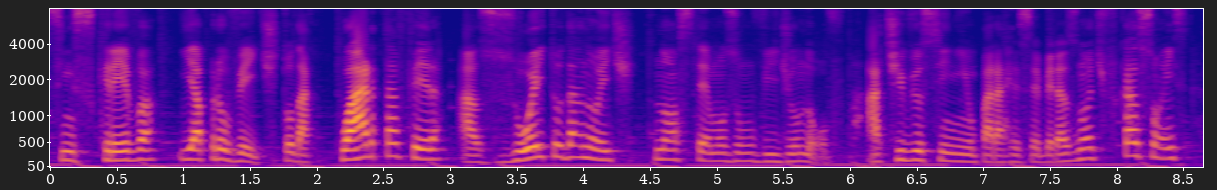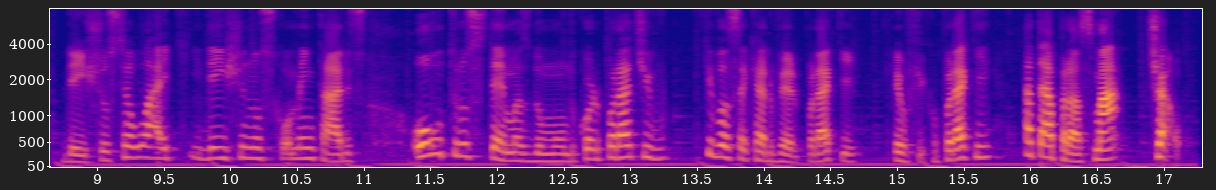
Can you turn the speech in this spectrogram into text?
se inscreva e aproveite. Toda quarta-feira, às 8 da noite, nós temos um vídeo novo. Ative o sininho para receber as notificações, deixe o seu like e deixe nos comentários outros temas do mundo corporativo que você quer ver por aqui. Eu fico por aqui, até a próxima, tchau!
